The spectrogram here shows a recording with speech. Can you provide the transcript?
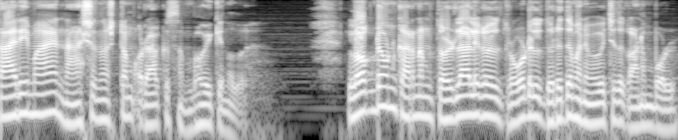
കാര്യമായ നാശനഷ്ടം ഒരാൾക്ക് സംഭവിക്കുന്നത്. ലോക്ക്ഡൗൺ കാരണം തൊഴിലാളികൾ റോഡിൽ ദുരിതം അനുഭവിച്ചത് കാണുമ്പോൾ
